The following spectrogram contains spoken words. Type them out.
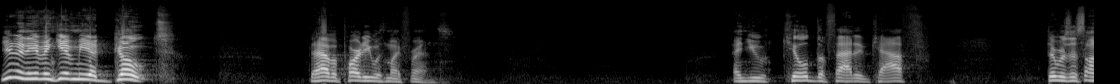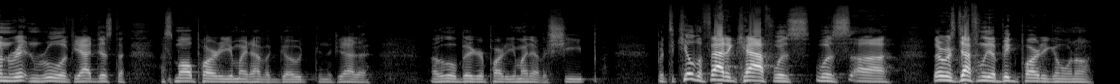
You didn't even give me a goat to have a party with my friends. And you killed the fatted calf. There was this unwritten rule if you had just a, a small party, you might have a goat. And if you had a, a little bigger party, you might have a sheep. But to kill the fatted calf was, was uh, there was definitely a big party going on.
